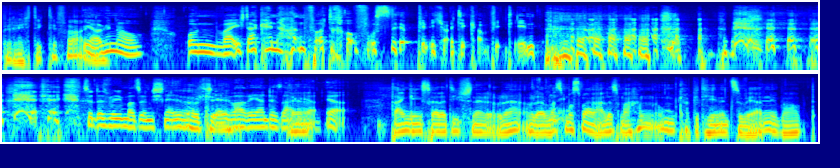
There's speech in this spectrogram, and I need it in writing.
Berechtigte Frage. Ja, genau. Und weil ich da keine Antwort drauf wusste, bin ich heute Kapitän. so, das will ich mal so eine Schnell okay. Schnellvariante sagen, ja. ja. Dann ging es relativ schnell, oder? Oder was muss man alles machen, um Kapitänin zu werden überhaupt?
